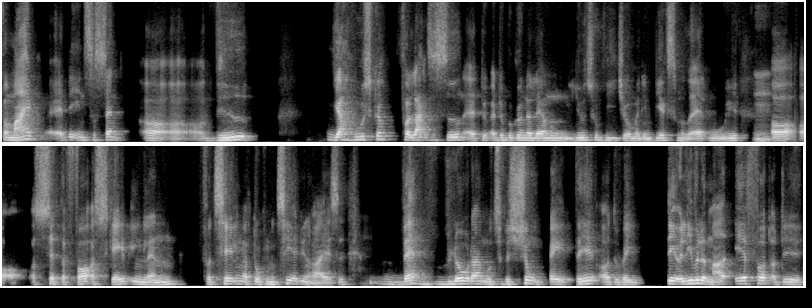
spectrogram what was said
for mig er det interessant at, at, at vide, jeg husker for lang tid siden, at du, at du begyndte at lave nogle YouTube-videoer med din virksomhed og alt muligt, Mm. og, og, og sætte dig for at skabe en eller anden fortælling og dokumentere din rejse. Hvad lå der motivation bag det? Og du ved, det er jo alligevel et meget effort, og det,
